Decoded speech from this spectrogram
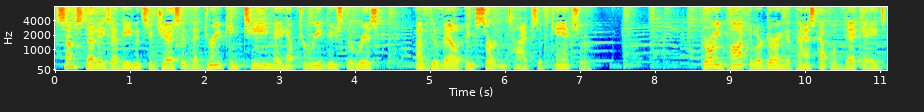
Some studies have even suggested that drinking tea may help to reduce the risk of developing certain types of cancer. Growing popular during the past couple of decades,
